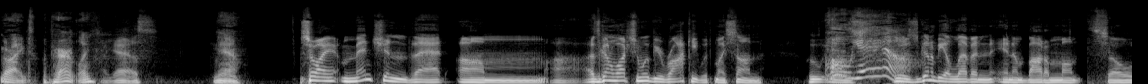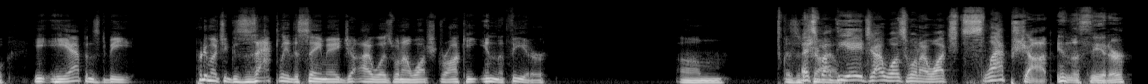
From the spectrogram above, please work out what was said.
Right, apparently. I guess. Yeah. So I mentioned that um, uh, I was going to watch the movie Rocky with my son, who is Oh, yeah. who's going to be 11 in about a month. So he, he happens to be pretty much exactly the same age I was when I watched Rocky in the theater. Um, as a That's child. about the age I was when I watched Slapshot in the theater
